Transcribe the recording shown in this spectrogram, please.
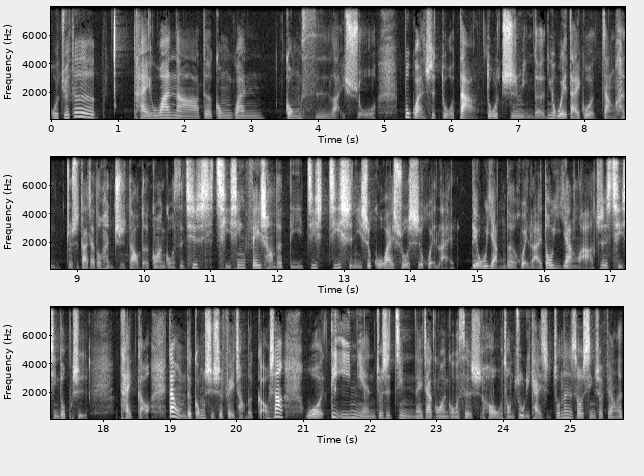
我觉得台湾啊的公关公司来说，不管是多大多知名的，因为我也待过这样很就是大家都很知道的公安公司，其实起薪非常的低，即即使你是国外硕士回来。留洋的回来都一样啦，就是起薪都不是太高，但我们的工时是非常的高。像我第一年就是进那家公关公司的时候，我从助理开始做，那个时候薪水非常的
